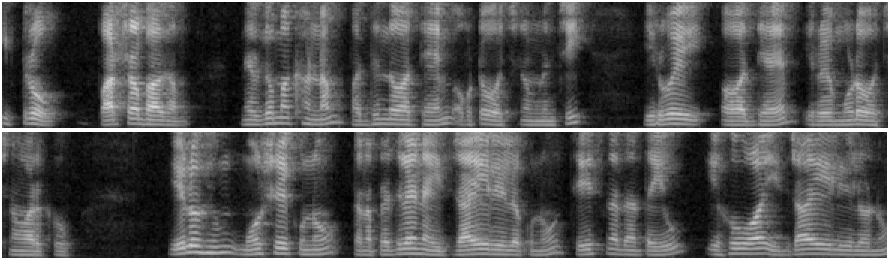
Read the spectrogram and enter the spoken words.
ఇత్రో పార్శ్వభాగం నిర్గమఖండం పద్దెనిమిదవ అధ్యాయం ఒకటో వచనం నుంచి ఇరవై అధ్యాయం ఇరవై మూడవ వచనం వరకు. ఏలోహిం మోషేకును తన ప్రజలైన ఇజ్రాయేలీలకును చేసినదంతయు ఎహోవా ఇజ్రాయేలీలను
